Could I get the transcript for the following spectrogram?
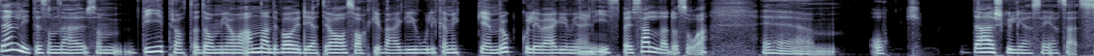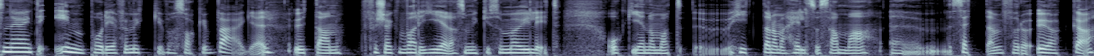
Sen lite som det här som vi pratade om, jag och Anna, det var ju det att ja, saker väger ju olika mycket. En broccoli väger ju mer än isbergssallad och så. Eh, Och där skulle jag säga att så här, snöa inte in på det för mycket vad saker väger utan försök variera så mycket som möjligt. Och genom att eh, hitta de här hälsosamma eh, sätten för att öka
